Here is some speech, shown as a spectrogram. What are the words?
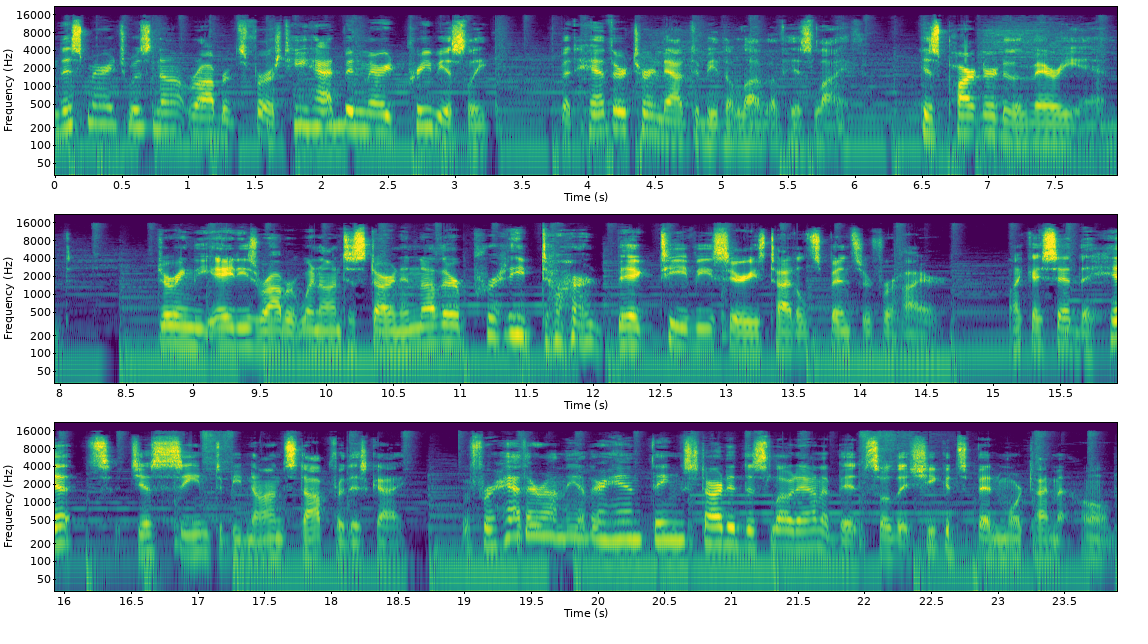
This marriage was not Robert's first. He had been married previously, but Heather turned out to be the love of his life, his partner to the very end. During the 80s, Robert went on to star in another pretty darn big TV series titled Spenser for Hire. Like I said, the hits just seemed to be non-stop for this guy. But for Heather, on the other hand, things started to slow down a bit so that she could spend more time at home.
